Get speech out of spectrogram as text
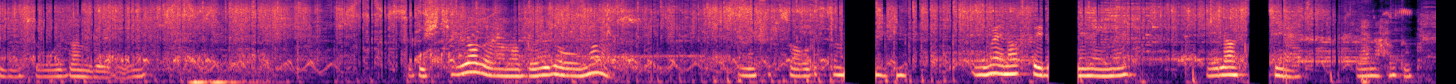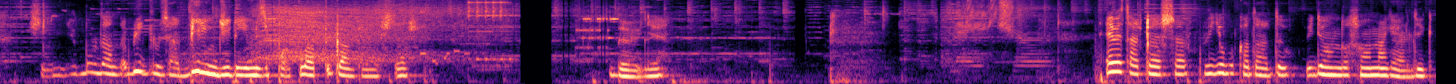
Birisi oradan geliyor. Sıkıştırıyorlar ama böyle olmaz. Ben şu sağlıktan Eymen aferin Eymen. Helal seni. Ben aldım. Şimdi buradan da bir güzel birinciliğimizi patlattık arkadaşlar. Böyle. Evet arkadaşlar video bu kadardı. Videonun da sonuna geldik.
